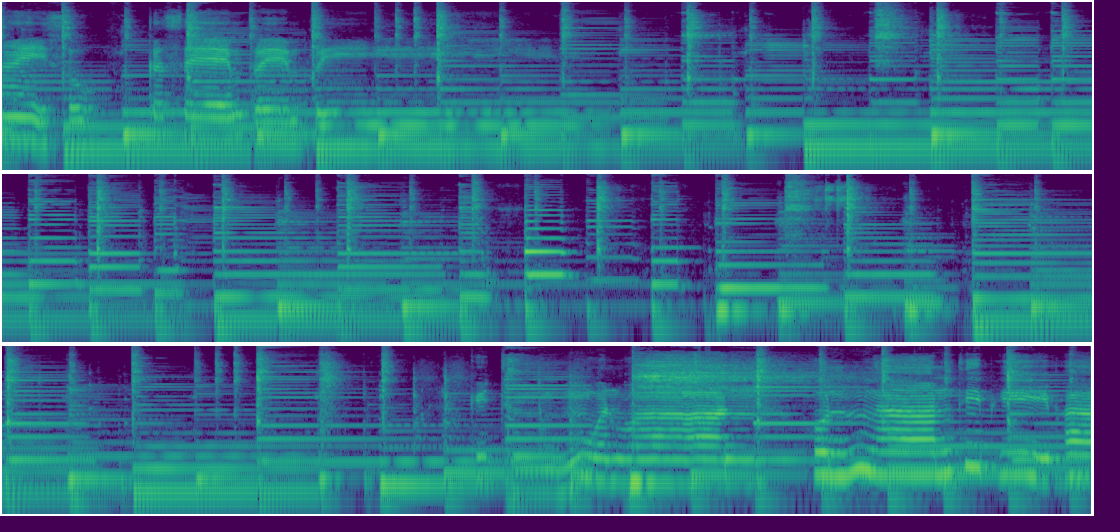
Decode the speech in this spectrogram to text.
ให้สุขเกษมเปรมปรี คิดถึงวันวานผลงานที่พี่ภา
